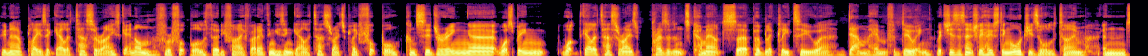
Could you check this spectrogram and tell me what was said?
who now plays at Galatasaray. He's getting on for a footballer, 35, but I don't think he's in Galatasaray to play football, considering uh, what's being what Galatasaray's president's come out uh, publicly to uh, damn him for doing, which is essentially hosting orgies all the time. And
